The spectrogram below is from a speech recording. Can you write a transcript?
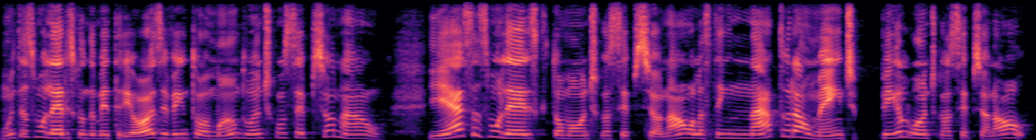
Muitas mulheres com endometriose vêm tomando anticoncepcional. E essas mulheres que tomam anticoncepcional, elas têm naturalmente, pelo anticoncepcional,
